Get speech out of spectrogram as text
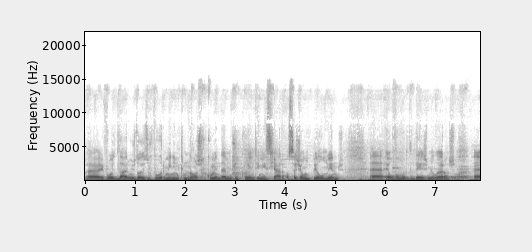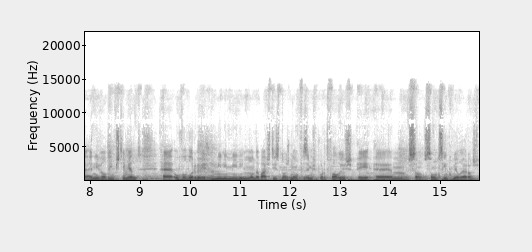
Uh, eu vou-lhe dar os dois, o valor mínimo que nós recomendamos o cliente iniciar, ou seja, um pelo menos, uh, é o valor de 10 mil euros uh, a nível de investimento. Uh, o valor mesmo mínimo, mínimo, onde abaixo disso nós não fazemos portfólios, é, um, são, são 5 mil euros.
